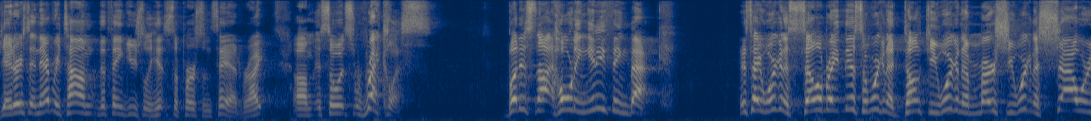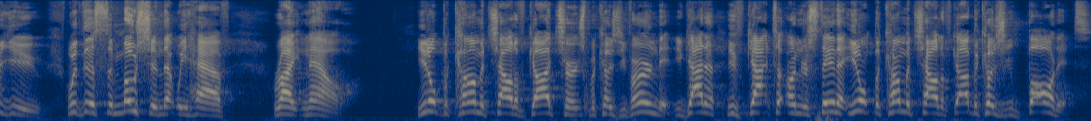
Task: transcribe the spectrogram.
Gatorades, and every time the thing usually hits the person's head, right? Um, so it's reckless. But it's not holding anything back. They say, we're going to celebrate this and we're going to dunk you, we're going to immerse you, we're going to shower you with this emotion that we have right now. You don't become a child of God, church, because you've earned it. You gotta, you've got to understand that. You don't become a child of God because you bought it.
